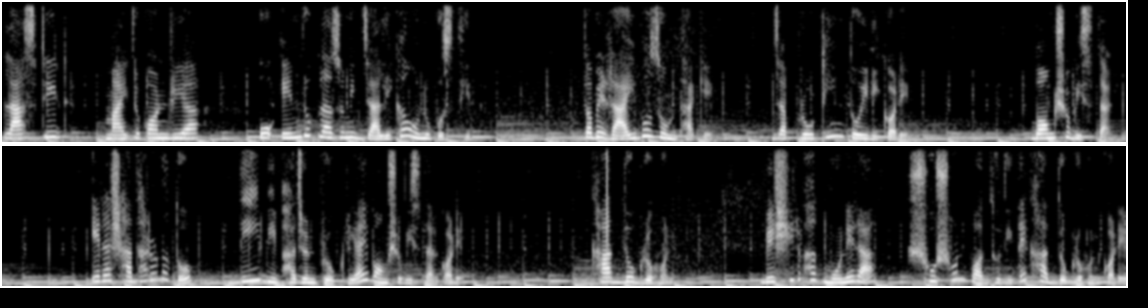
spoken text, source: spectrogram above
প্লাস্টিড, মাইটোকন্ড্রিয়া ও এন্ডোপ্লাজমিক জালিকা অনুপস্থিত। তবে রাইবোজোম থাকে, যা প্রোটিন তৈরি করে। বংশবিস্তার। এরা সাধারণত দ্বিবিভাজন প্রক্রিয়ায় বংশবিস্তার করে। খাদ্য গ্রহণ। বেশিরভাগ মনেরা শোষণ পদ্ধতিতে খাদ্য গ্রহণ করে।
